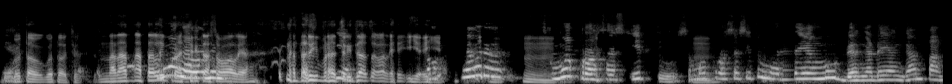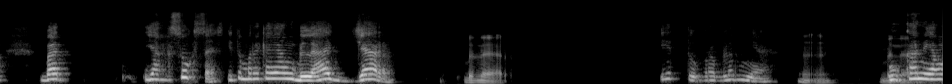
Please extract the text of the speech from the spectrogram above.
yeah. gue tahu gue tahu cerita. Nat Natali pernah cerita soal ya. Natali pernah iya. cerita soal ya. Iya iya. Ya udah, hmm. semua proses itu, semua hmm. proses itu nggak ada yang mudah, nggak ada yang gampang. But yang sukses itu mereka yang belajar. Benar. Itu problemnya. Hmm Bener. Bukan yang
